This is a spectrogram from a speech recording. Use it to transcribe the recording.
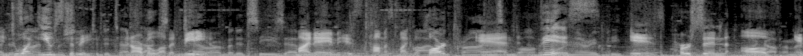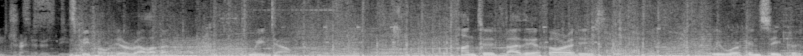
into what used to be machine detect in our beloved media. terror, but it sees My name is Thomas Michael Violent Clark, and this is Person of government Interest. these people irrelevant. We don't. Hunted by the authorities. We work in secret.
